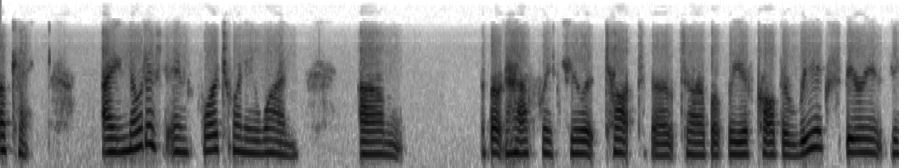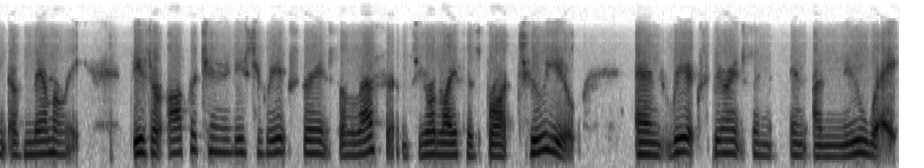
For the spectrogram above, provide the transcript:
Okay. I noticed in 421, um, about halfway through, it talked about uh, what we have called the re experiencing of memory. These are opportunities to re experience the lessons your life has brought to you and re experience them in a new way.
